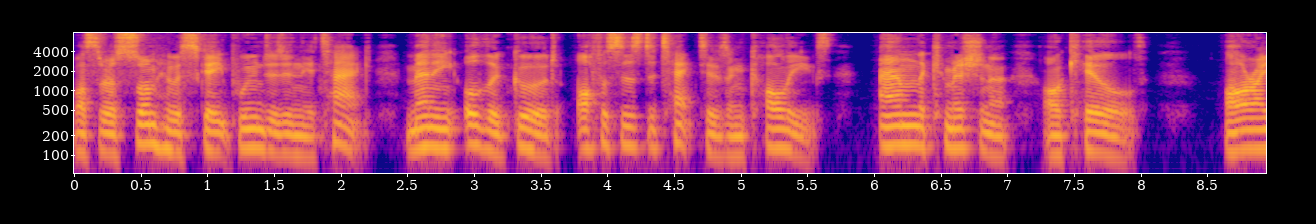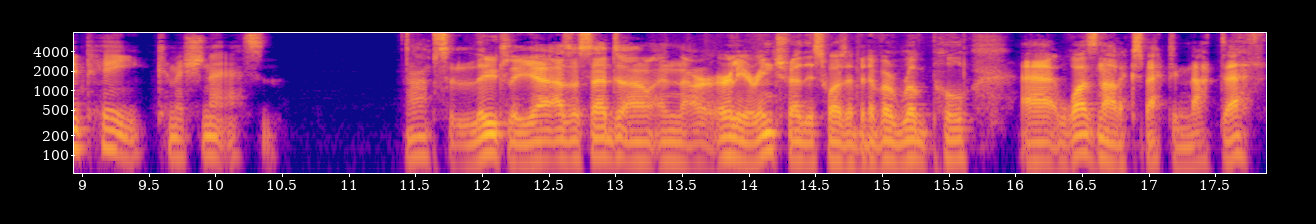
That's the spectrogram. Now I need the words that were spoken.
Whilst there are some who escape wounded in the attack, many other good officers, detectives, and colleagues, and the commissioner are killed. R.I.P. Commissioner Essen. Absolutely, yeah. As I said uh, in our earlier intro, this was a bit of a rug pull. Uh, was not expecting that death.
